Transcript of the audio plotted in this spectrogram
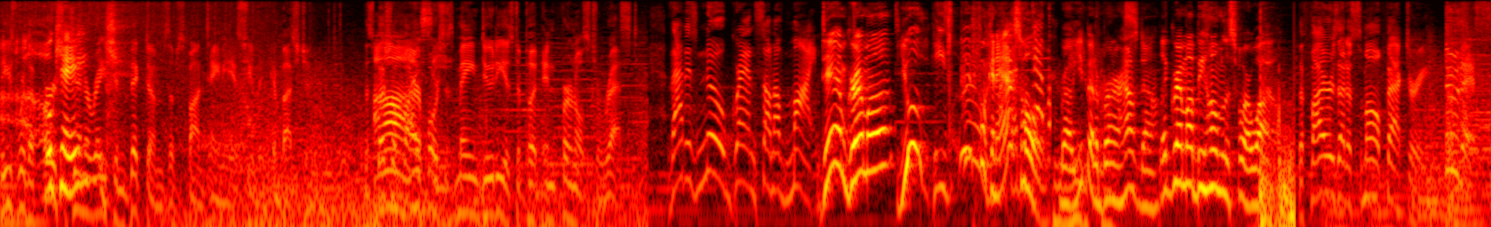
These were the first okay. generation victims of spontaneous human combustion. The Special Ah, Fire. Force's main duty is to put infernals to rest. That is no grandson of mine. Damn, grandma, you He's you a fucking like asshole, bro. You better burn her house down. Let grandma be homeless for a while. The fire's at a small factory. Do this!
